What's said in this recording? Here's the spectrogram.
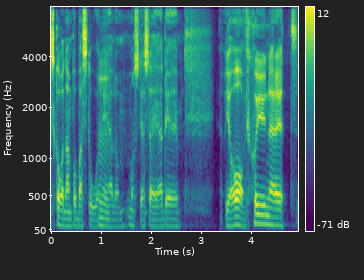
skadan på Bastoni. Mm. måste jag säga. Det, jag avskyr när, ett,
